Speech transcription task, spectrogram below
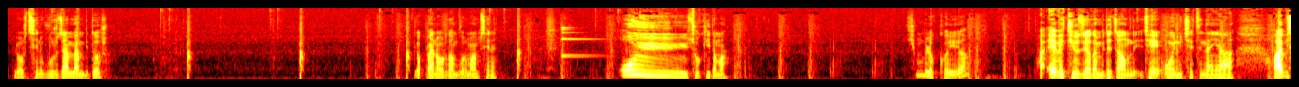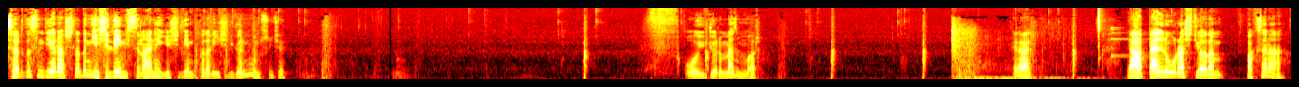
Lord seni vuracağım ben bir dur. Yok ben oradan vurmam seni. Oy çok iyiydi ama. Kim blok koyuyor? Ha evet yazıyor adam bir de canlı şey oyunun chatinden ya. Abi sarıdasın diye rushladım yeşildeymişsin. Aynen yeşildeyim. Bu kadar yeşil görmüyor musun ki? Oy görünmez mi var? Helal. Ya benle uğraş diyor adam. Baksana.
